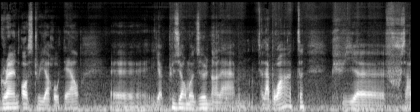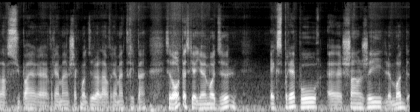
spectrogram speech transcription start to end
Grand Austria Hotel. Il y a plusieurs modules dans la boîte. Puis euh, ça a l'air super, euh, vraiment, chaque module a l'air vraiment tripant. C'est drôle parce qu'il y a un module exprès pour euh, changer le mode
